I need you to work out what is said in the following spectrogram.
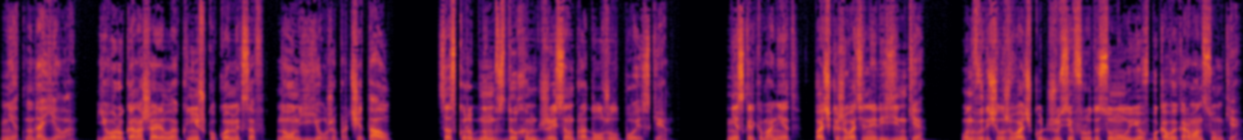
Нет, надоело. Его рука нашарила книжку комиксов, но он ее уже прочитал. Со скорбным вздохом Джейсон продолжил поиски. Несколько монет, пачка жевательной резинки. Он вытащил жвачку Juicy Fruit и сунул ее в боковой карман сумки.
